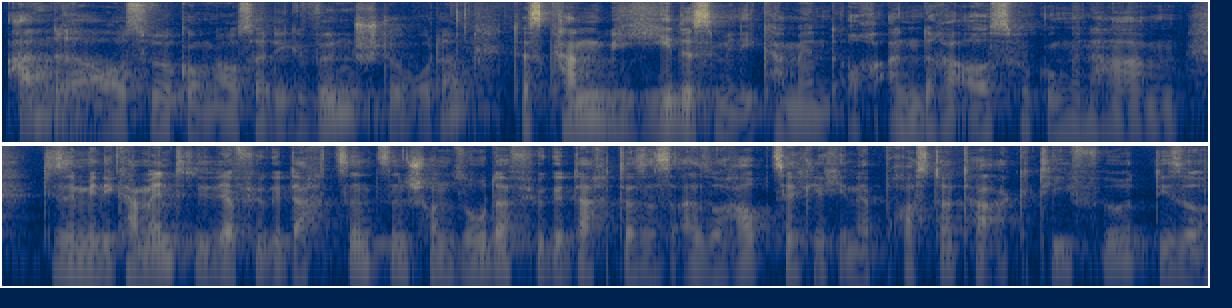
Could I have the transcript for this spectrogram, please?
andere Auswirkungen außer die gewünschte, oder? Das kann wie jedes Medikament auch andere Auswirkungen haben. Diese Medikamente, die dafür gedacht sind, sind schon so dafür gedacht, dass es also hauptsächlich in der Prostata aktiv wird, diese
